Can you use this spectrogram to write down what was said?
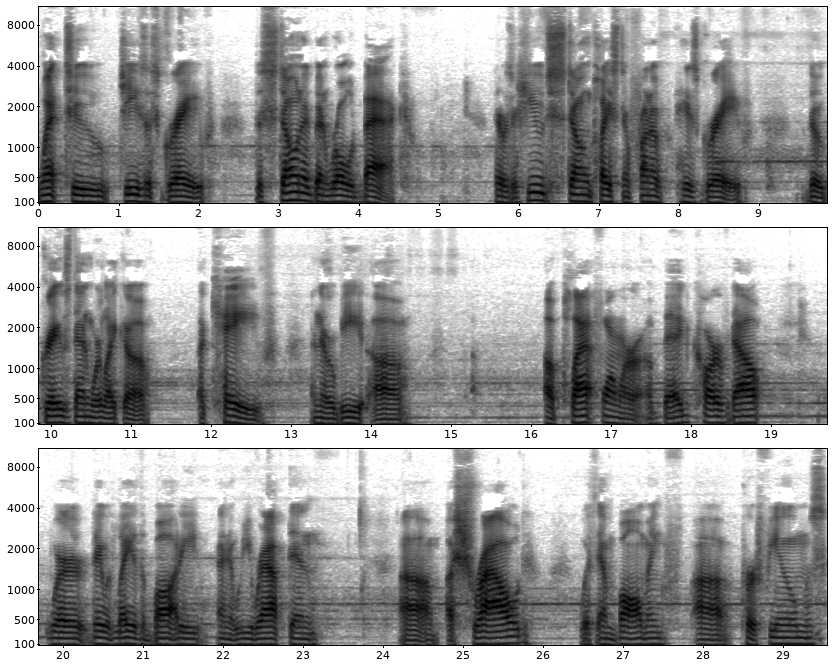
went to Jesus' grave, the stone had been rolled back. There was a huge stone placed in front of his grave. The graves then were like a a cave, and there would be a, a platform or a bed carved out where they would lay the body, and it would be wrapped in um, a shroud with embalming uh, perfumes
